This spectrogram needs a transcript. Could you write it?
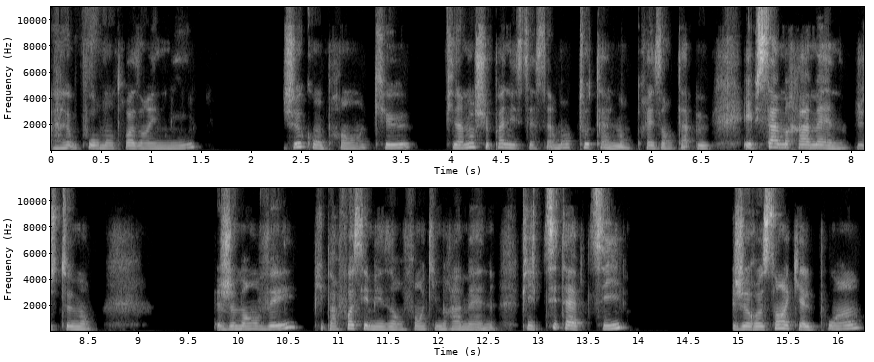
pour mon trois ans et demi. Je comprends que finalement, je ne suis pas nécessairement totalement présente à eux. Et puis ça me ramène justement je m'en vais, puis parfois c'est mes enfants qui me ramènent. Puis petit à petit, je ressens à quel point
